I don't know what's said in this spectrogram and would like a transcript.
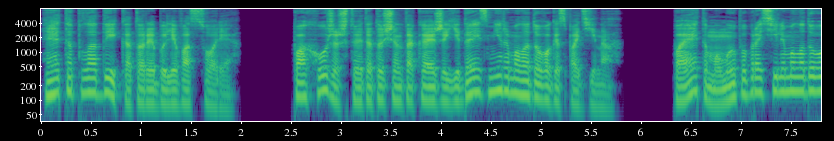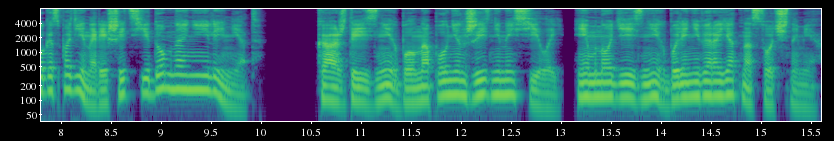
Это плоды, которые были в Ассоре. Похоже, что это точно такая же еда из мира молодого господина. Поэтому мы попросили молодого господина решить, съедобны они или нет. Каждый из них был наполнен жизненной силой, и многие из них были невероятно сочными.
